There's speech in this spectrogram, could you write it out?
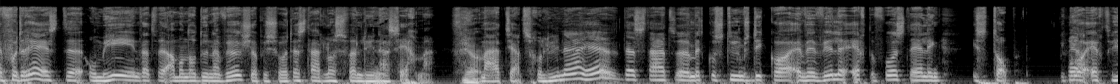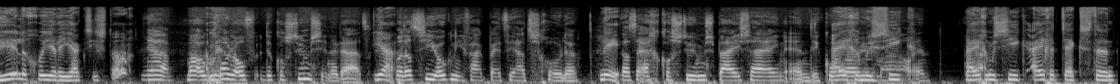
En voor de rest, eh, omheen, wat we allemaal nog doen aan workshops en zo, dat staat los van Luna, zeg maar. Ja. Maar Theaterschool Luna, hè, daar staat eh, met kostuums, decor. En wij willen echt, de voorstelling is top. Ik Ja. hoor echt hele goede reacties, toch? Ja, maar ook Maar- gewoon over de kostuums inderdaad. Ja. Want dat zie je ook niet vaak bij theaterscholen. Nee. Dat er echt kostuums bij zijn en decor. Eigen muziek. En, ja. Eigen muziek, eigen teksten.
